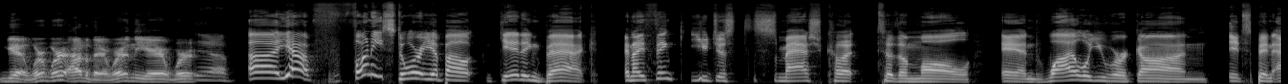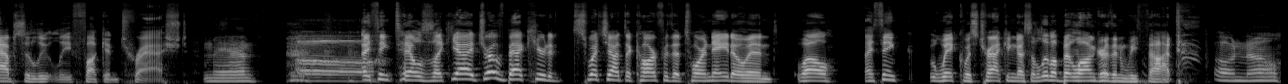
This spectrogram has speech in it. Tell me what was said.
Yeah, we're we're out of there. We're in the air. We're yeah. Uh, yeah, funny story about getting back. And I think you just smash cut to the mall, and while you were gone, it's been absolutely fucking trashed. man. Oh. I think Tails is like, yeah, I drove back here to switch out the car for the tornado, and, well, I think Wick was tracking us a little bit longer than we thought. Oh no.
